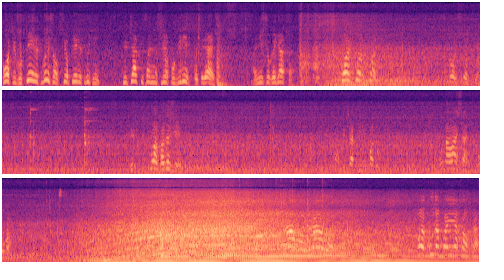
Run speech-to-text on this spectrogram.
Пофигу, перец вышел, все, перец выкинь. Перчатки сами сверху убери, потеряешь. Они еще годятся. Стой, стой, стой. Стой, стой, стой. Стой, подожди. А, перчатки не упадут. Ну давай, Сань, оба. Браво, браво! Ой, куда поехал-то?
